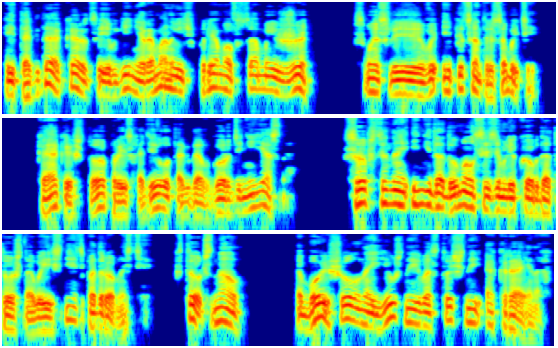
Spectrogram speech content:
И тогда окажется Евгений Романович прямо в самой же, в смысле в эпицентре событий. Как и что происходило тогда в городе, неясно. Собственно, и не додумался земляков дотошно выяснять подробности. Кто ж знал, бой шел на южной и восточной окраинах.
